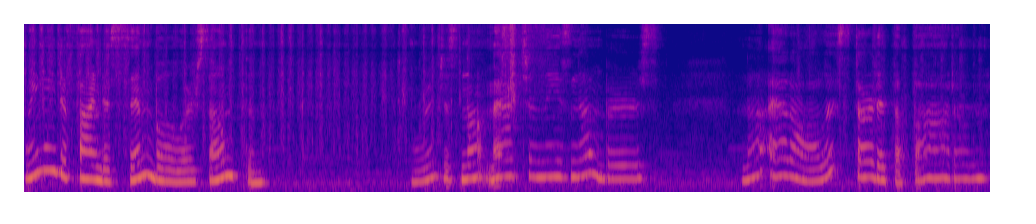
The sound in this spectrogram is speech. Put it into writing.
We need to find a symbol or something. We're just not matching these numbers. Not at all. Let's start at the bottom.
